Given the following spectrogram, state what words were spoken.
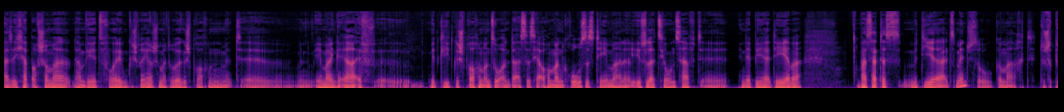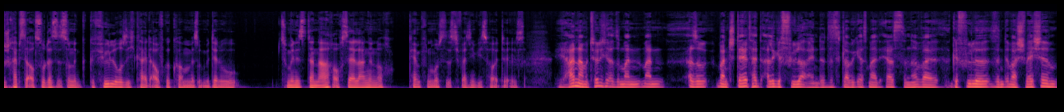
Also ich habe auch schon mal, haben wir jetzt vor dem Gespräch auch schon mal drüber gesprochen, mit, äh, mit einem ehemaligen RAF-Mitglied äh, gesprochen und so. Und da ist es ja auch immer ein großes Thema, eine Isolationshaft äh, in der BRD. Aber was hat das mit dir als Mensch so gemacht? Du beschreibst ja auch so, dass es so eine Gefühllosigkeit aufgekommen ist mit der du zumindest danach auch sehr lange noch kämpfen musstest. Ich weiß nicht, wie es heute ist. Ja, na, natürlich. Also man, man, also man stellt halt alle Gefühle ein. Das ist, glaube ich, erstmal das Erste, ne? Weil Gefühle sind immer Schwäche.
